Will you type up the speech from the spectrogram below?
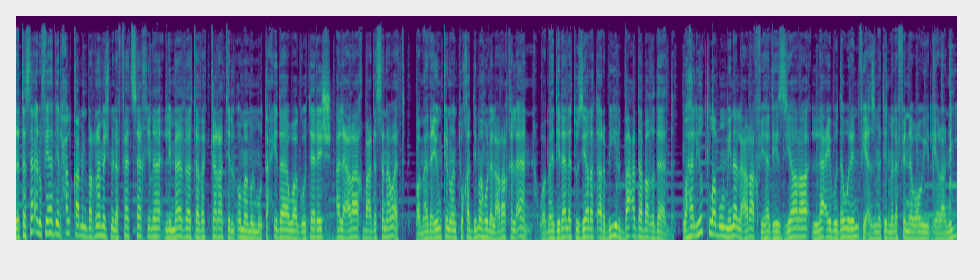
نتساءل في هذه الحلقة من برنامج ملفات ساخنة لماذا تذكرت الأمم المتحدة وغوتيريش العراق بعد سنوات؟ وماذا يمكن أن تقدمه للعراق الآن؟ وما دلالة زيارة أربيل بعد بغداد؟ وهل يطلب من العراق في هذه الزيارة لعب دور في أزمة الملف النووي الإيراني؟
